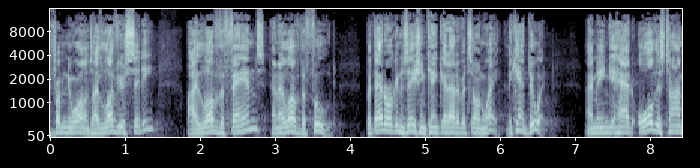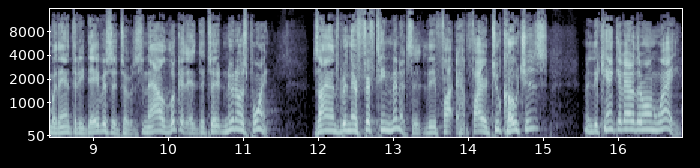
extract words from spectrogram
from New Orleans. I love your city. I love the fans, and I love the food. But that organization can't get out of its own way. They can't do it. I mean, you had all this time with Anthony Davis. It's, it's now look at it. To Nuno's point, Zion's been there 15 minutes. They fi- fired two coaches. I mean, they can't get out of their own way.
